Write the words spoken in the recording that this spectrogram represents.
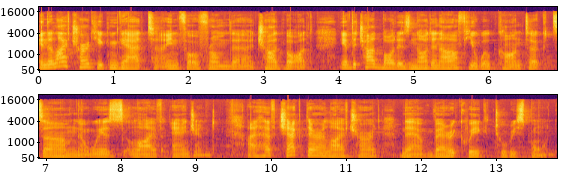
In the live chat, you can get info from the chatbot. If the chatbot is not enough, you will contact um, with live agent. I have checked their live chat; they are very quick to respond.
